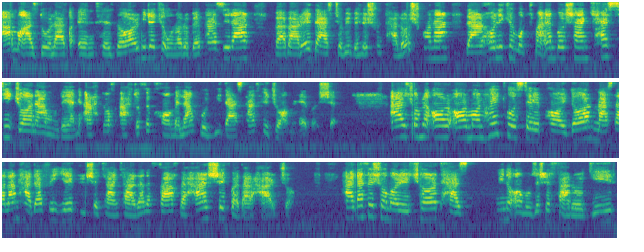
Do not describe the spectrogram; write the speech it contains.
اما از دولت انتظار میره که اونا رو بپذیرن و برای دستیابی بهشون تلاش کنن در حالی که مطمئن باشن کسی جا نمونده. یعنی اهداف اهداف کاملا کلی در سطح جامعه باشه. از جمله آر آرمان های توسعه پایدار مثلا هدف یک ریشهکن کردن فقر به هر شکل و در هر جا. هدف شماره چهار تضمین آموزش فراگیر.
